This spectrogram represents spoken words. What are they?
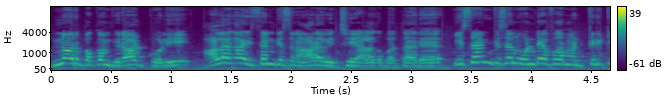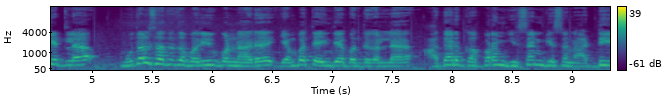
இன்னொரு பக்கம் விராட் கோலி அழகா இசான் கிஷன் ஆட வச்சு அழகு பார்த்தாரு. Ishan Kishan one day format கிரிக்கெட்ல முதல் சதத்தை பதிவு பண்ணாரு எண்பத்தி ஐந்தே பந்துகள்ல. அதற்கு அப்புறம் இசான் கிஷன் அடி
